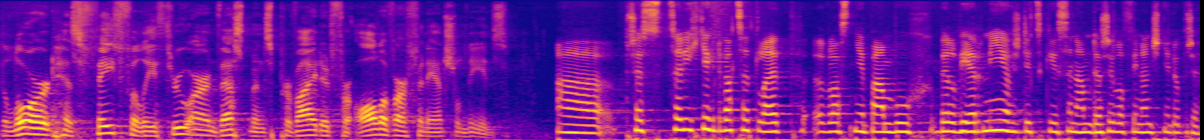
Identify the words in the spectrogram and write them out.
the Lord has faithfully, through our investments, provided for all of our financial needs. A přes celých těch 20 let eh, vlastně pán Bůh byl věrný a vždycky se nám dařilo finančně dobře.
